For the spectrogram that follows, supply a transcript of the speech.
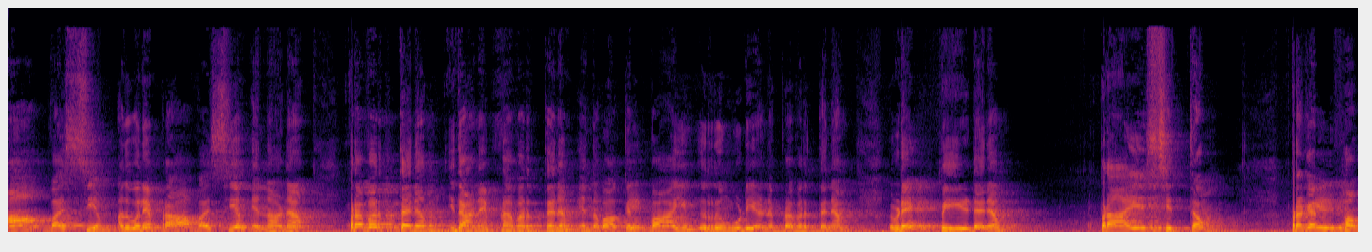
ആ വശ്യം അതുപോലെ പ്രാവശ്യം എന്നാണ്. പ്രവർത്തനം. ഇതാണ് പ്രവർത്തനം എന്ന വാക്കിൽ വായും ഇറും കൂടിയാണ് പ്രവർത്തനം. ഇവിടെ പീഡനം. പ്രായശിദ്ധം പ്രഗത്ഭം.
